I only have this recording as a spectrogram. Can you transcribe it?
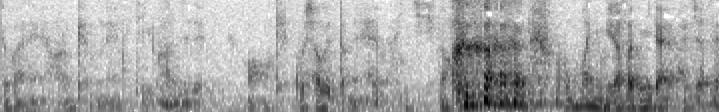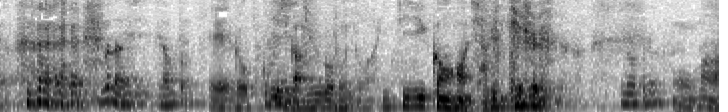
とかね、あるけどね、っていう感じで。ああ、結構喋ったね。そう。や1時間。ほんまにミラ作みたいな感じだった。よ。今何時？何分？え、6 1時時間15分とか、1時間。半喋ってる。どうする？ま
